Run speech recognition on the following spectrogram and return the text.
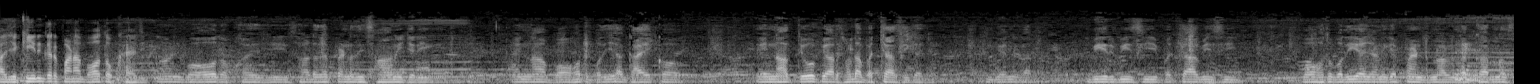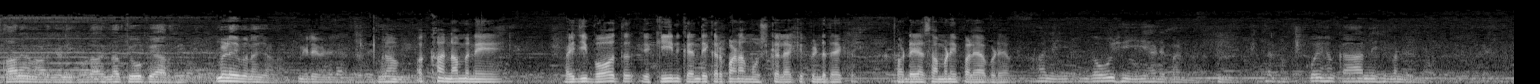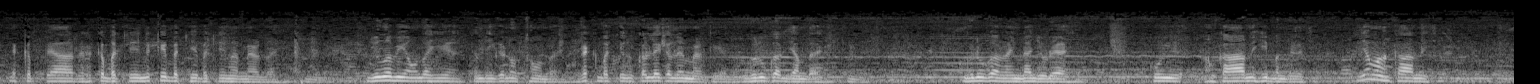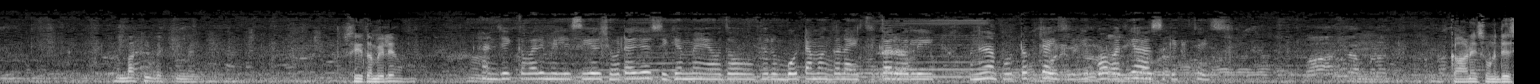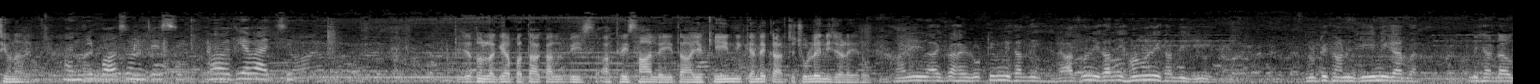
ਆ ਯਕੀਨ ਕਰ ਪਾਣਾ ਬਹੁਤ ਔਖਾ ਹੈ ਜੀ। ਹਾਂਜੀ ਬਹੁਤ ਔਖਾ ਹੈ ਜੀ। ਸਾਡੇ ਤਾਂ ਪਿੰਡ ਦੀ ਸਾਨ ਹੀ ਚਲੀ ਗਈ। ਇੰਨਾ ਬਹੁਤ ਵਧੀਆ ਗਾਇਕ ਇੰਨਾ ਤਿਉ ਪਿਆਰ ਸਾਡਾ ਬੱਚਾ ਸੀਗਾ ਜੀ। ਠੀਕ ਹੈ ਨਾ ਗੱਲ? ਵੀਰ ਵੀ ਸੀ ਬੱਚਾ ਵੀ ਸੀ। ਬਹੁਤ ਵਧੀਆ ਜਾਣੀ ਕਿ ਪਿੰਡ ਨਾਲ ਨਾਲ ਸਾਰਿਆਂ ਨਾਲ ਜਾਣੀ ਕਿ ਉਹਦਾ ਇੰਨਾ ਤਿਉ ਪਿਆਰ ਸੀ। ਮਿਲੇ ਬਿਨਾ ਜਾਣਾ। ਮਿਲੇ ਮਿਲੇ ਜਾਂਦੇ ਸੀ ਤਾਂ ਅੱਖਾਂ ਨਮ ਨੇ। ਭਾਈ ਜੀ ਬਹੁਤ ਯਕੀਨ ਕਹਿੰਦੇ ਕਰ ਪਾਣਾ ਮੁਸ਼ਕਲ ਹੈ ਕਿ ਪਿੰਡ ਦਾ ਇੱਕ ਤੁਹਾਡੇ ਸਾਹਮਣੇ ਪਲਿਆ ਬੜਿਆ ਹਾਂਜੀ ਗਊ ਸੀ ਜੀ ਸਾਡੇ ਪਿੰਡ। ਕੋਈ ਹੰਕਾਰ ਨਹੀਂ ਸੀ ਬੰਦੇ ਨੂੰ ਇੱਕ ਪਿਆਰ ਇੱਕ ਬੱਚੇ ਨਿੱਕੇ ਬੱਚੇ ਬੱਚੇ ਨਾਲ ਮਿਲਦਾ ਸੀ। ਜਦੋਂ ਵੀ ਆਉਂਦਾ ਸੀ ਚੰਡੀਗੜ੍ਹ ਉੱਥੋਂ ਆਉਂਦਾ ਸੀ। ਇੱਕ ਬੱਚੇ ਨੂੰ ਇਕੱਲੇ ਇਕੱਲੇ ਮਿਲ ਕੇ ਜਾਂਦਾ ਗੁਰੂ ਘਰ ਜਾਂਦਾ ਸੀ। ਗੁਰੂ ਘਰ ਨਾਲ ਇੰਨਾ ਜੁੜਿਆ ਸੀ। ਕੋਈ ਹੰਕਾਰ ਨਹੀਂ ਸੀ ਬੰਦੇ ਵਿੱਚ। ਜਮਾਂ ਹੰਕਾਰ ਨਹੀਂ ਸੀ। ਬਾਕੀ ਬੱਚੇ ਮਿਲ ਤੁਸੀਂ ਤਾਂ ਮਿਲੇ ਹੋ। ਹਾਂਜੀ ਇੱਕ ਵਾਰੀ ਮਿਲੀ ਸੀ। ਉਹ ਛੋਟਾ ਜਿਹਾ ਸੀਗਾ। ਮੈਂ ਉਦੋਂ ਫਿਰ ਵੋਟਾਂ ਮੰਗਣ ਆਈ ਸੀ ਘਰ ਵਾਲੀ। ਉਹਨੇ ਨਾਲ ਫੋਟੋ ਖਿਚਾਈ ਸੀ ਬਹੁਤ ਵਧੀਆ ਹੱਸ ਕੇ ਖਿਚਾਈ ਸੀ। ਗਾਣੇ ਸੁਣਦੇ ਸੀ ਉਹਨਾਂ ਦੇ? ਹਾਂਜੀ ਬਹੁਤ ਸੁਣਦੇ ਸੀ। ਬਹੁਤ ਵਧੀਆ ਆਵਾਜ਼ ਸੀ। ਤੇ ਜਦੋਂ ਲੱਗਿਆ ਪਤਾ ਕੱਲ ਵੀ ਸ- ਆਖਰੀ ਸਾਹ ਲਈ ਤਾਂ ਯਕੀਨ ਨਹੀਂ ਕਹਿੰਦੇ ਘਰ 'ਚ ਚੁੱਲ੍ਹੇ ਨਹੀਂ ਜਲੇ ਰੋਟੀ। ਹਾਂਜੀ ਅੱਜ ਤਾਂ ਹਜੇ ਰੋਟੀ ਵੀ ਨਹੀਂ ਖਾਧੀ ਰਾਤ ਨੂੰ ਨਹੀਂ ਖਾਧੀ ਹੁਣ ਵੀ ਨਹੀਂ ਖਾਧੀ ਜੀ। ਰੋਟੀ ਖਾਣ ਨੂੰ ਜੀ ਨਹੀਂ ਕਰਦਾ। ਵੀ ਸਾਡਾ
